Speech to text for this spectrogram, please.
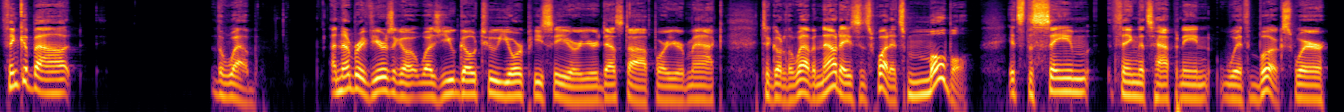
Think about the web. A number of years ago, it was you go to your PC or your desktop or your Mac to go to the web. And nowadays, it's what? It's mobile. It's the same thing that's happening with books, where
